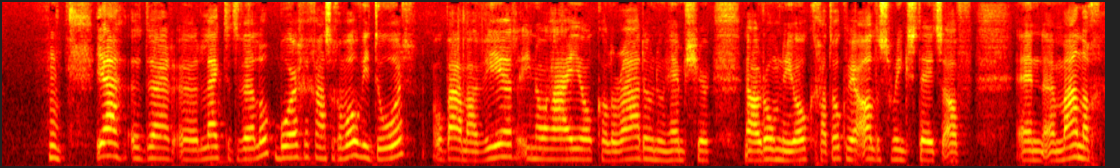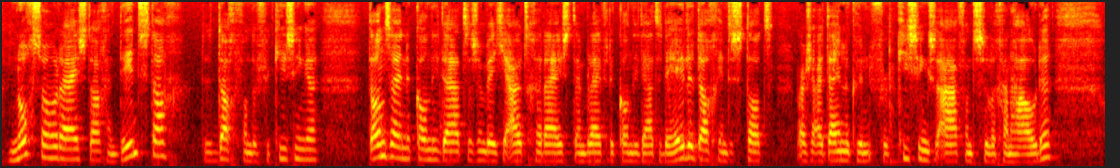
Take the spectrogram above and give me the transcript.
Ja, uh, daar uh, lijkt het wel op. Morgen gaan ze gewoon weer door. Obama weer in Ohio, Colorado, New Hampshire. Nou, Romney ook. Gaat ook weer alle swing states af. En uh, maandag nog zo'n reisdag. En dinsdag, de dag van de verkiezingen... dan zijn de kandidaten zo'n beetje uitgereisd... en blijven de kandidaten de hele dag in de stad... waar ze uiteindelijk hun verkiezingsavond zullen gaan houden.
